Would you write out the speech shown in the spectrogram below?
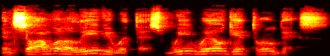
And so I'm going to leave you with this. We will get through this.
